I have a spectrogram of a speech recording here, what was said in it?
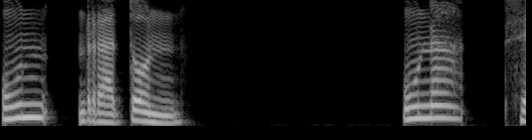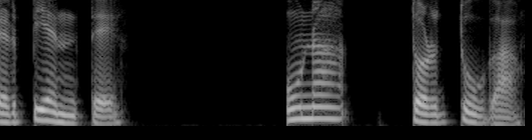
un ratón, una serpiente, una tortuga.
